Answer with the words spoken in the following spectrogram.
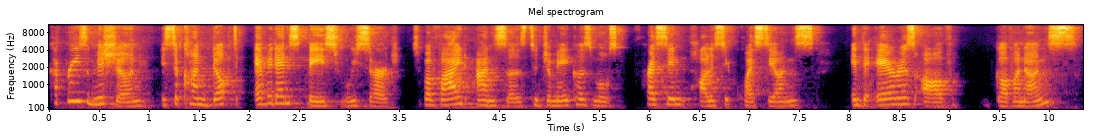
Capri's mission is to conduct evidence-based research to provide answers to Jamaica's most pressing policy questions in the areas of governance,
